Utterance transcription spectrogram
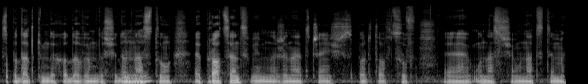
z podatkiem dochodowym do 17%. Mhm. Wiem, że nawet część sportowców e, u nas się nad tym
